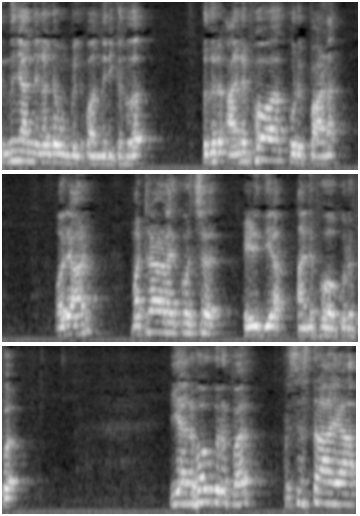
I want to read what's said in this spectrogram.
ഇന്ന് ഞാൻ നിങ്ങളുടെ മുമ്പിൽ വന്നിരിക്കുന്നത്. ഇതൊരു അനുഭവ കുറിപ്പാണ് ഒരാൾ മറ്റൊരാളെ കുറിച്ച് എഴുതിയ അനുഭവ കുറിപ്പ് ഈ അനുഭവക്കുറിപ്പ് പ്രശസ്തനായ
